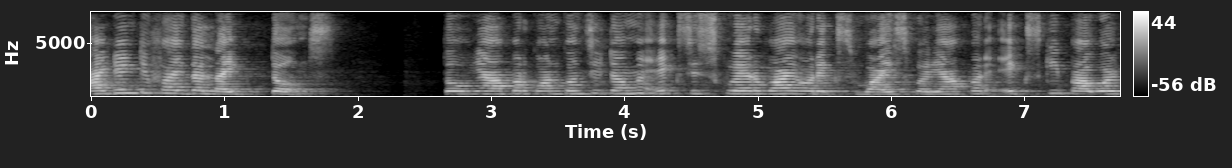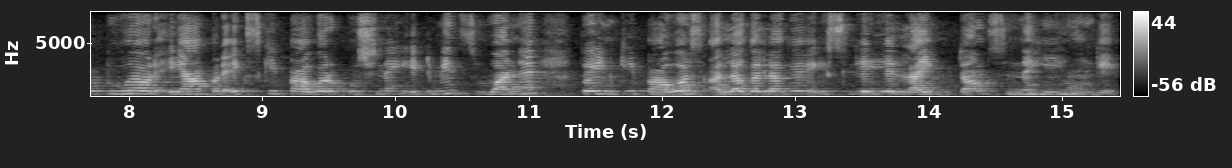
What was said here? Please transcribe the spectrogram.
identify the like terms. तो यहाँ पर कौन कौन सी टर्म है? एक्स स्क्वायर वाई और एक्स वाई स्क्वायर यहाँ पर एक्स की पावर टू है और यहाँ पर एक्स की पावर कुछ नहीं इट मीन्स वन है। तो इनकी पावर्स अलग अलग है, इसलिए ये लाइक टर्म्स नहीं होंगे।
